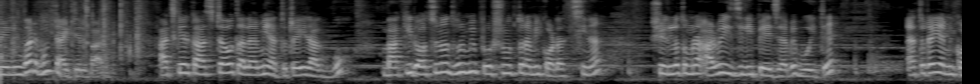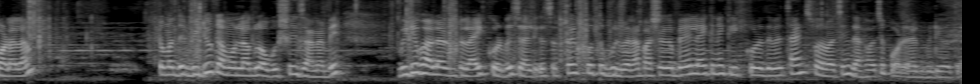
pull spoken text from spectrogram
মেনু বার এবং টাইটেল বার আজকের কাজটাও তাহলে আমি এতটাই রাখব। বাকি রচনাধর্মী প্রশ্ন উত্তর আমি করাচ্ছি না। সেগুলো তোমরা আরও ইজিলি পেয়ে যাবে বইতে। এতটাই আমি করালাম। তোমাদের ভিডিও কেমন লাগল অবশ্যই জানাবে। ভিডিও ভালো লাগলে একটা লাইক করবে চ্যানেলটিকে সাবস্ক্রাইব করতে ভুলবে না। পাশে বেল আইকনে ক্লিক করে দেবে। থ্যাংকস ফর ওয়াচিং দেখা হচ্ছে পরের এক ভিডিওতে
